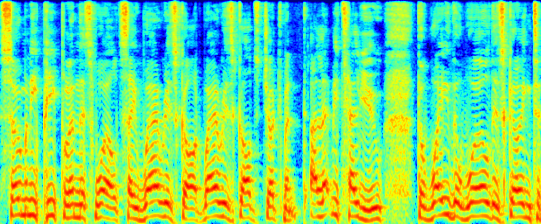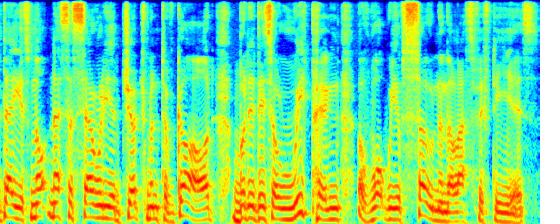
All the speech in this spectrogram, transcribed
So many people in this world say, Where is God? Where is God's judgment? And let me tell you, the way the world is going today is not necessarily a judgment of God, but it is a reaping of what we have sown in the last 50 years.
